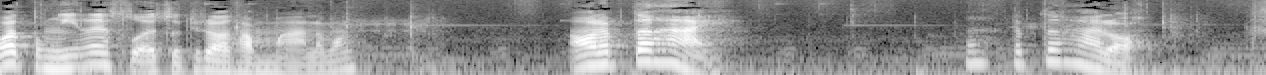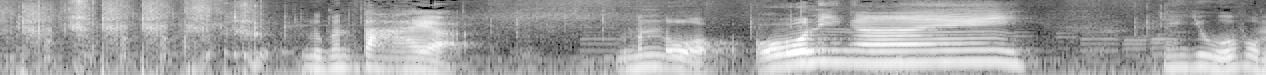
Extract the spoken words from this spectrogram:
ว่าตรงนี้น่าจะสวยสุดที่เราทำมาแล้วมั้งเอาแรปเตอร์หายอ๋อแรปเตอร์หายเหรอ หรือมันตายอะหรือมันออก โอ้นี่ไง ยังอยู่ว่าผม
